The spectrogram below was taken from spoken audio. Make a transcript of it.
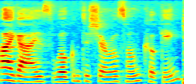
Hi guys, welcome to Cheryl's Home Cooking.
